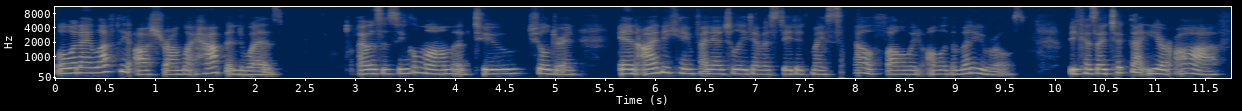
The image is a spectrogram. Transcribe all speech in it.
Well, when I left the ashram, what happened was I was a single mom of two children, and I became financially devastated myself following all of the money rules because I took that year off.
